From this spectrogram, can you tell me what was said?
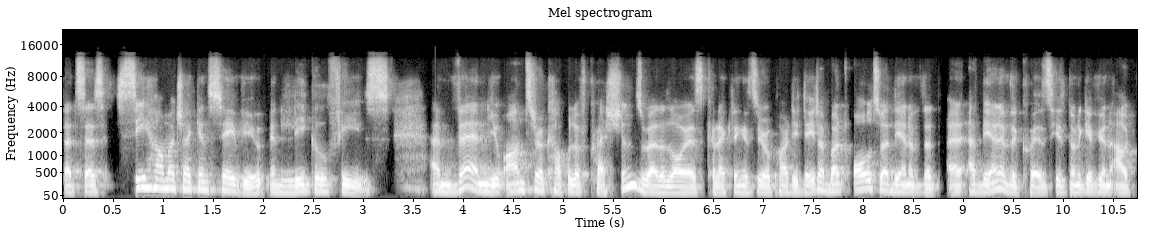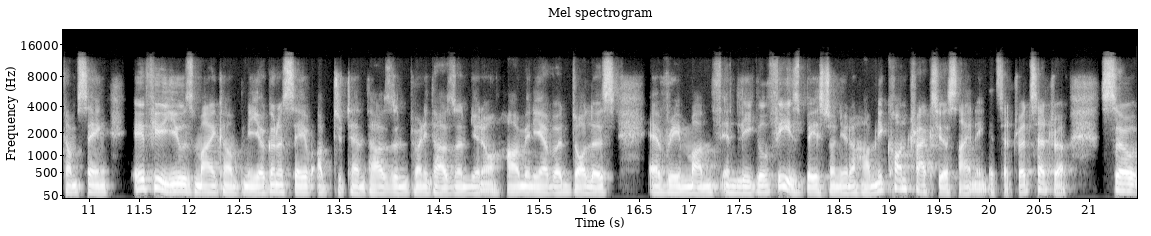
that says, see how much I can save you in legal fees. And then you answer a couple of questions where the lawyer is collecting his zero party data but also at the end of the at the end of the quiz he's going to give you an outcome saying if you use my company you're going to save up to 10,000 20,000 you know how many ever dollars every month in legal fees based on you know how many contracts you're signing etc etc so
